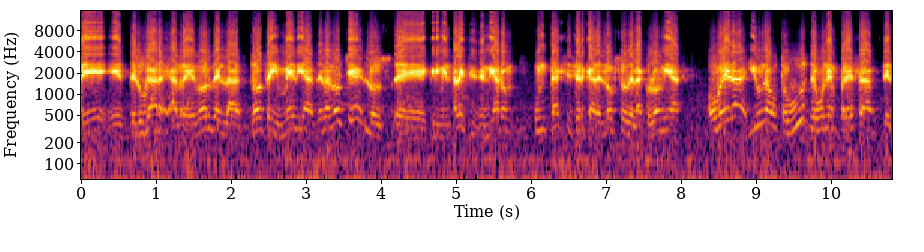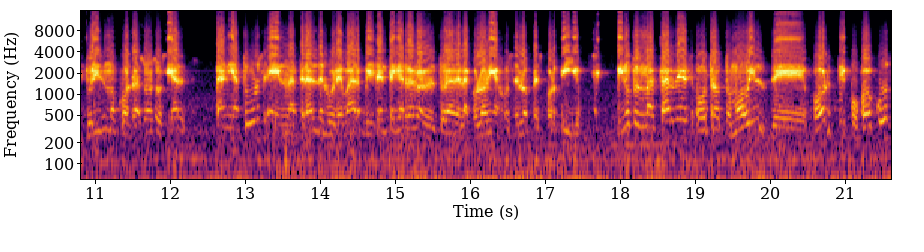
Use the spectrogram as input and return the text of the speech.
de este lugar alrededor de las doce y media de la noche. Los eh, criminales incendiaron un taxi cerca del Oxo de la colonia Overa y un autobús de una empresa de turismo con razón social, Tania Tours, en lateral del Boulevard Vicente Guerrero, a la altura de la colonia José López Portillo. Minutos más tarde, otro automóvil de Ford tipo Focus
